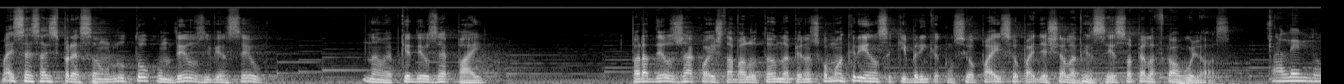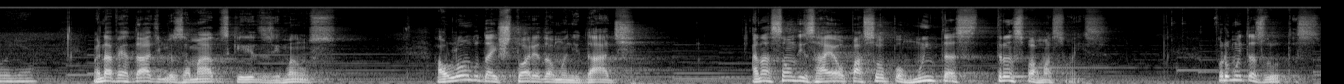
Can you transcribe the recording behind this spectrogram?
Mas essa expressão, lutou com Deus e venceu, não, é porque Deus é Pai. Para Deus, Jacó estava lutando apenas como uma criança que brinca com seu pai e seu pai deixa ela vencer só para ela ficar orgulhosa. Aleluia. Mas na verdade, meus amados, queridos irmãos, ao longo da história da humanidade, a nação de Israel passou por muitas transformações. Foram muitas lutas.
